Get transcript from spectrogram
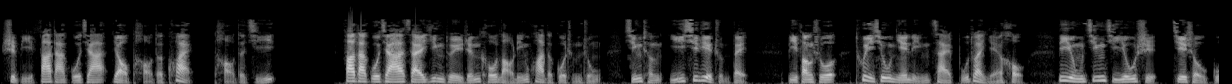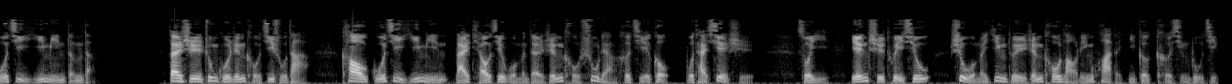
是比发达国家要跑得快、跑得急。发达国家在应对人口老龄化的过程中，形成一系列准备，比方说退休年龄在不断延后，利用经济优势接受国际移民等等。但是中国人口基数大，靠国际移民来调节我们的人口数量和结构不太现实，所以延迟退休是我们应对人口老龄化的一个可行路径。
